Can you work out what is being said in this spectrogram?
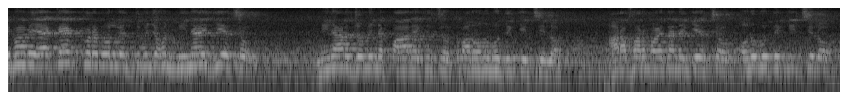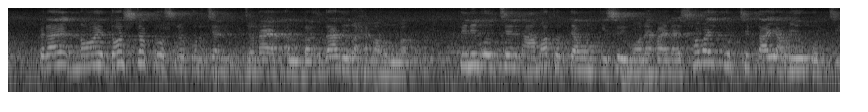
এভাবে এক এক করে বললেন, তুমি যখন মিনায় গিয়েছো, মিনার জমিনে পা রেখেছো, তোমার অনুভূতি কী ছিল? আরাফার ময়দানে গিয়েছো, অনুভূতি কী ছিল? প্রায় নয়, দশটা প্রশ্ন করছেন জোনায়দ আল বাগদাদি রহেমাহুল্লাহ। তিনি বলছেন, আমার তো তেমন কিছুই মনে হয় না। সবাই করছে তাই আমিও করছি।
